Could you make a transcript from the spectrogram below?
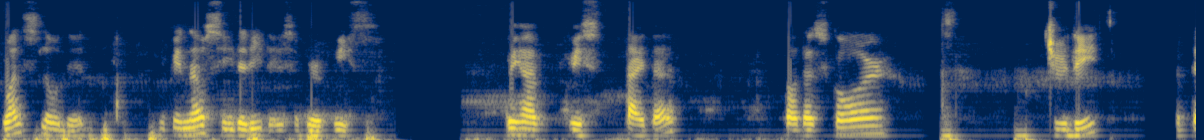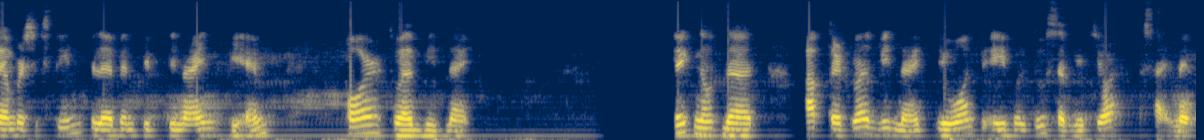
Once loaded, you can now see the details of your quiz. We have quiz title, Total score, due date, September 16, 11.59 p.m. or 12 midnight. Take note that after 12 midnight, you won't be able to submit your assignment.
